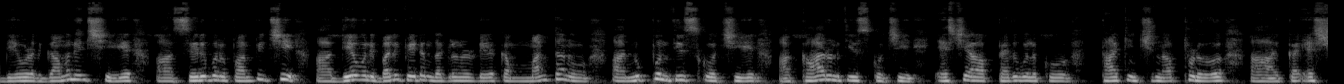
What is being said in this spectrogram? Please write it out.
దేవుడు అది గమనించి ఆ సెరుబును పంపించి ఆ దేవుని బలిపీఠం దగ్గర ఉన్న యొక్క మంటను ఆ నుప్పును తీసుకొచ్చి ఆ కారును తీసుకొచ్చి యెషయా పెదవులకు తాకించినప్పుడు ఆ యొక్క యశ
